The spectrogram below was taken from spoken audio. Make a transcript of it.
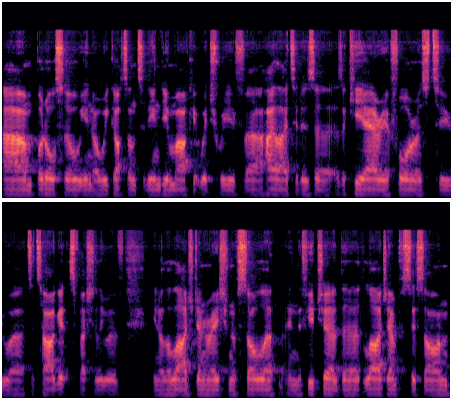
Um, but also, you know, we got onto the Indian market, which we've uh, highlighted as a as a key area for us to uh, to target, especially with, you know, the large generation of solar in the future, the large emphasis on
